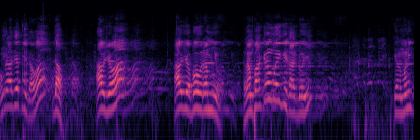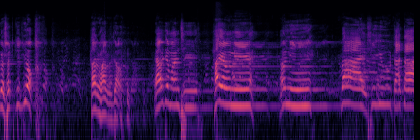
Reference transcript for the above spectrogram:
ઉંગરા દેતી જાઓ જાઓ. આવજો હો. આવજો બહુ રમ્યું રંભા કેમ વહી ગઈ તાર ડોઈ કે મણિકો સટકી ગયો સારું સારું જાઓ આવજો Mansi hi Avni Avni bye see you ટાટા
